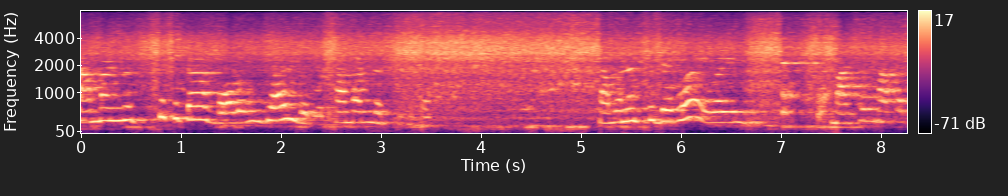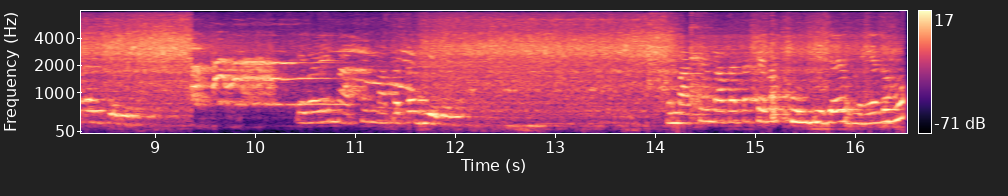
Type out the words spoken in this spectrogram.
সামান্য কিছুটা গরম জল দেবো, সামান্য কিছুটা। সামান্য একটু দেবো, এবার মাছের মাথাটা দেবো। মাছের মাথাটা দিয়ে দেবো। মাছের মাথাটাকে এবার খুন্তি দিয়ে ভেঙে দেবো।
